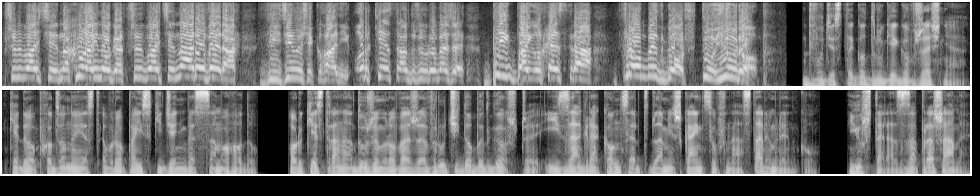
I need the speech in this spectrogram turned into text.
przybywajcie na hulajnogach, przybywajcie na rowerach. Widzimy się, kochani, orkiestra na dużym rowerze, Big Bike Orchestra from Bydgoszcz to Europe. 22 września, kiedy obchodzony jest Europejski Dzień Bez Samochodu, orkiestra na dużym rowerze wróci do Bydgoszczy i zagra koncert dla mieszkańców na Starym Rynku. Już teraz zapraszamy.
